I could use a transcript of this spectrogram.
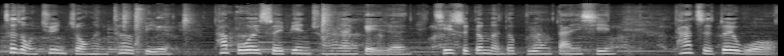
这种菌种很特别，它不会随便传染给人。其实根本都不用担心，它只对我，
